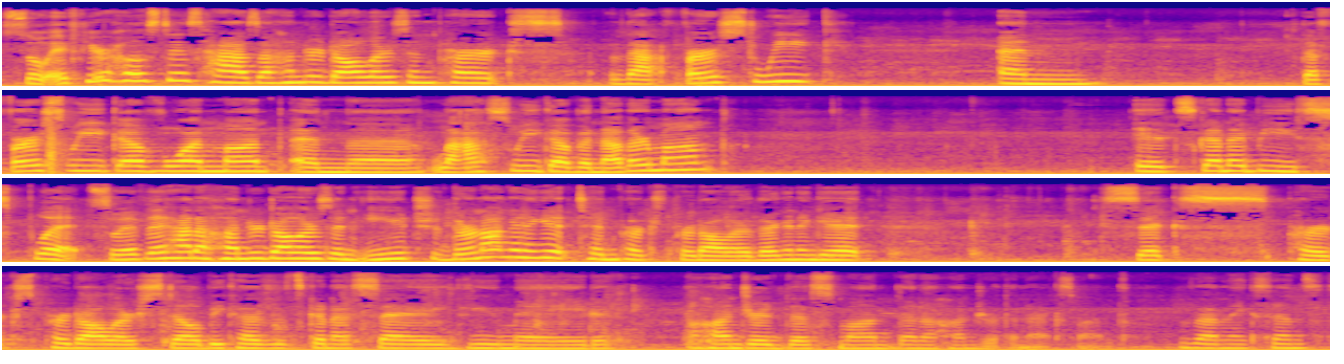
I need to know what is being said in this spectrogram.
So if your hostess has $100 in perks that first week and the first week of one month and the last week of another month, it's going to be split. So if they had $100 in each, they're not going to get 10 perks per dollar. They're going to get 6 perks per dollar still because it's going to say you made 100 this month and 100 the next month. Does that make sense?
